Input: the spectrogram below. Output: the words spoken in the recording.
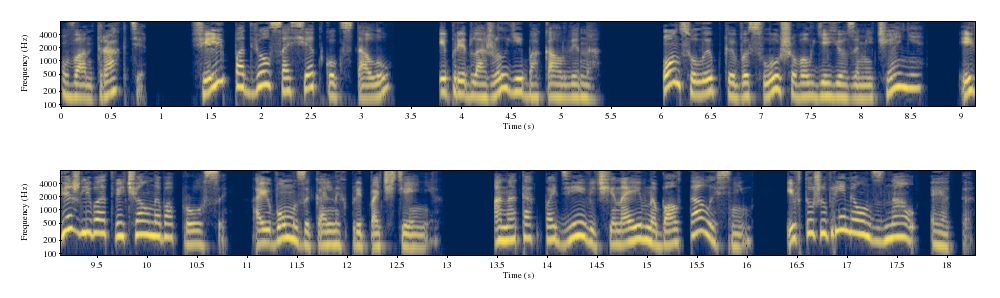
В антракте Филипп подвел соседку к столу и предложил ей бокал вина. Он с улыбкой выслушивал ее замечания и вежливо отвечал на вопросы о его музыкальных предпочтениях. Она так по-девичьи наивно болтала с ним, и в то же время он знал это,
